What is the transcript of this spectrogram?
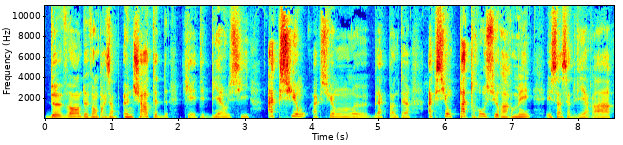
devant, devant par exemple Uncharted, qui a été bien aussi. Action, action euh, Black Panther, action pas trop surarmée, et ça, ça devient rare,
